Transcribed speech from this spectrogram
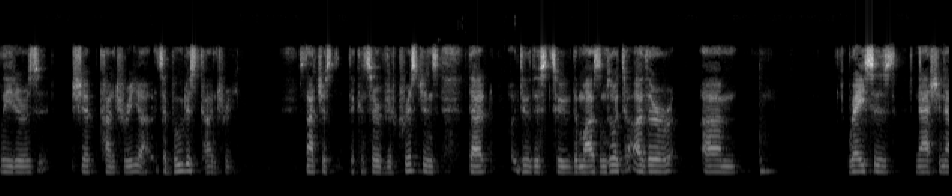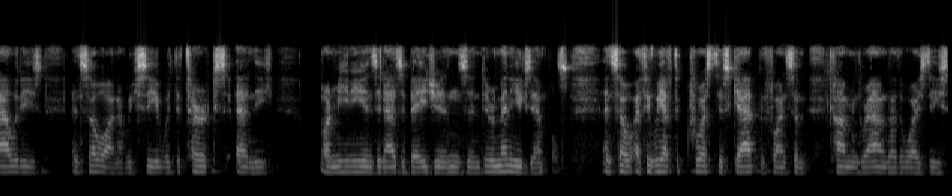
leadership country. Uh, it's a Buddhist country. It's not just the conservative Christians that do this to the Muslims or to other um, races, nationalities, and so on. And we see it with the Turks and the Armenians and Azerbaijans, and there are many examples. And so I think we have to cross this gap and find some common ground. Otherwise, these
